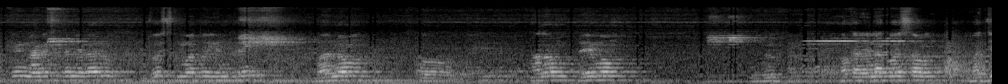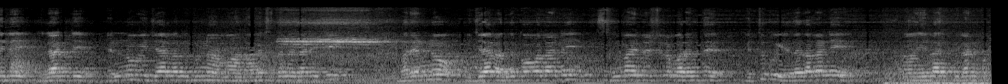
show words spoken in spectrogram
అఖిల్ నాగ చైతన్య గారు జోష్ సినిమాతో ఎంట్రీ. మనం మనం ప్రేమం ఒక నెల కోసం మధ్యలో ఇలాంటి ఎన్నో విజయాలు అనుకున్న మా నాగచైతన్య గారికి మరెన్నో విజయాలు అందుకోవాలని సినిమా ఇండస్ట్రీలో మరింత ఎత్తుకు ఎదగాలని ఇలా ఇలాంటి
